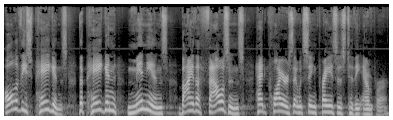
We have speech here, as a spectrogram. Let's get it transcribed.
all of these pagans, the pagan minions by the thousands, had choirs that would sing praises to the emperor.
